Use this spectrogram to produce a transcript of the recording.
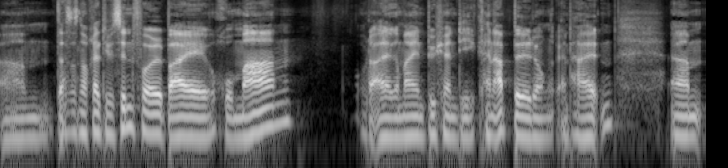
Ähm, das ist noch relativ sinnvoll bei Romanen oder allgemein Büchern, die keine Abbildung enthalten. Ähm,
